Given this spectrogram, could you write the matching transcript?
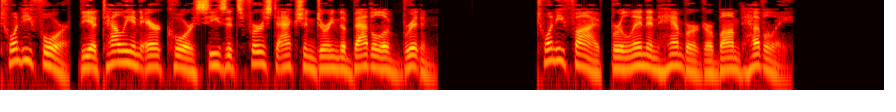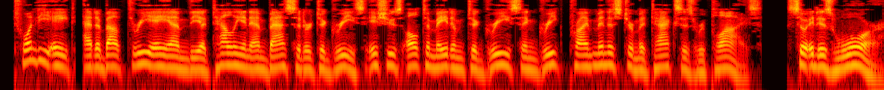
24. The Italian Air Corps sees its first action during the Battle of Britain. 25. Berlin and Hamburg are bombed heavily. 28. At about 3 am the Italian ambassador to Greece issues ultimatum to Greece and Greek Prime Minister Metaxas replies, "'So it is war'".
